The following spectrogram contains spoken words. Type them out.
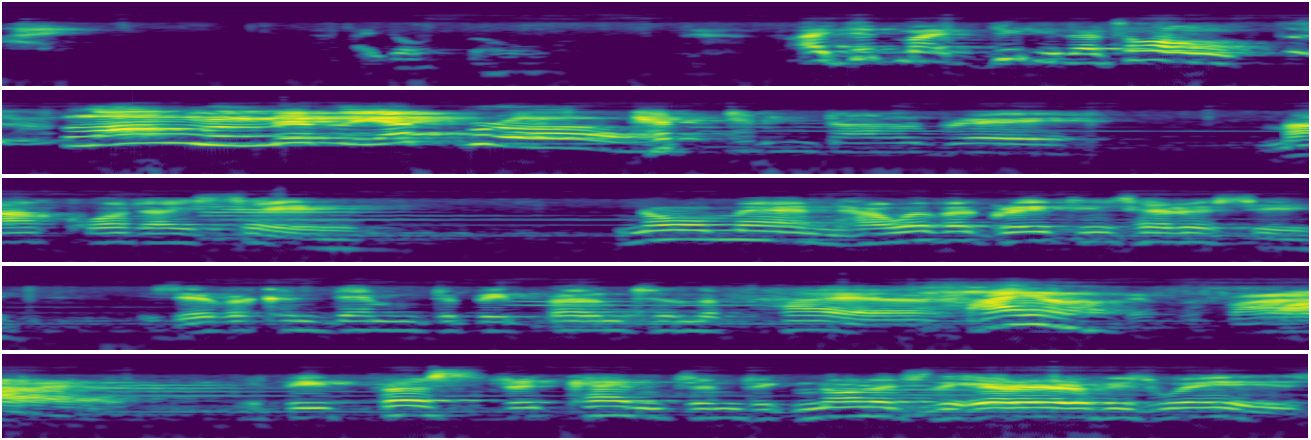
I... I don't know. I did my duty, that's all. Long live the Emperor! Captain Dalbury, mark what I say. No man, however great his heresy, is ever condemned to be burnt in the fire. Fire! In the fire. If he first recant and acknowledge the error of his ways.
